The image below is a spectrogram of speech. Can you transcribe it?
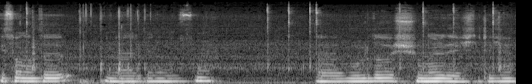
ISO'nun adı Mergen olsun. E, burada şunları değiştireceğim.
